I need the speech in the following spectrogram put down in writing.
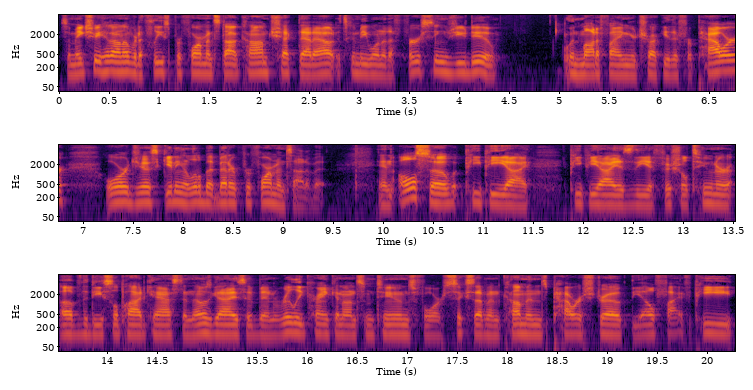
So make sure you head on over to fleeceperformance.com, check that out. It's going to be one of the first things you do when modifying your truck, either for power or just getting a little bit better performance out of it. And also PPEI. PPEI is the official tuner of the Diesel podcast, and those guys have been really cranking on some tunes for 6.7 Cummins, Power Stroke, the L5P,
